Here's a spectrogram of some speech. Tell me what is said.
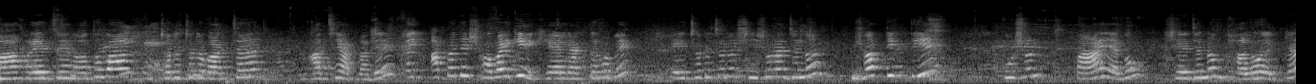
মা হয়েছেন অথবা ছোট ছোট বাচ্চা আছে আপনাদের আপনাদের সবাইকে খেয়াল রাখতে হবে। এই ছোট ছোট শিশুরা যেন সব দিক দিয়ে পোষণ পায় এবং সে যেন ভালো একটা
